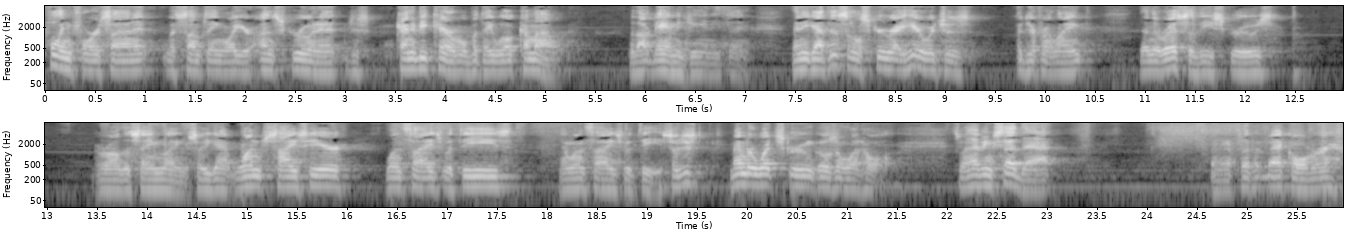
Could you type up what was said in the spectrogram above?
pulling force on it with something while you're unscrewing it. Just kind of be careful, but they will come out without damaging anything. Then you got this little screw right here, which is a different length. Then the rest of these screws are all the same length. So you got one size here, one size with these, and one size with these. So just remember what screw goes in what hole. So having said that, I'm to flip it back over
